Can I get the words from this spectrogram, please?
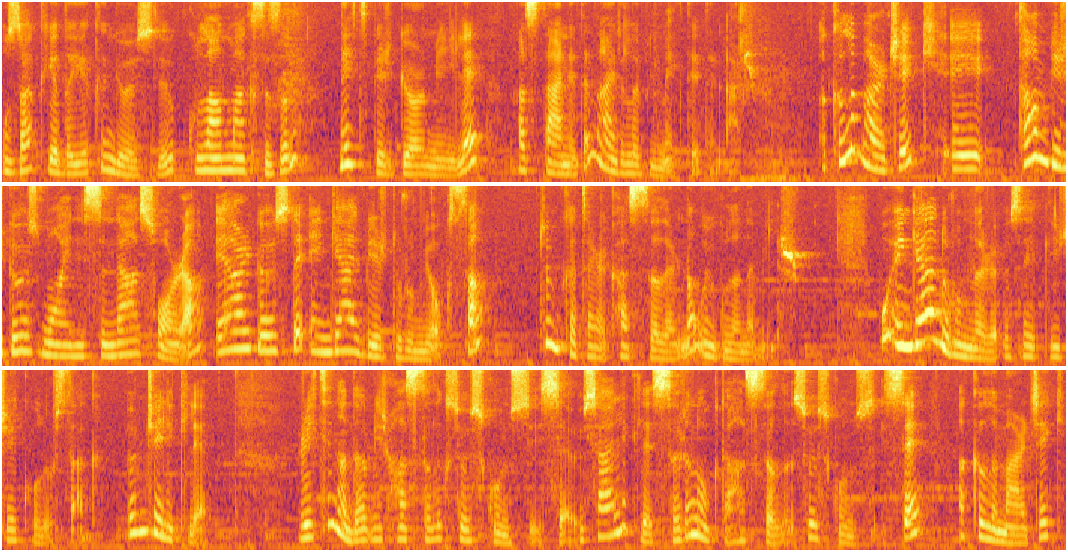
uzak ya da yakın gözlüğü kullanmaksızın net bir görme ile hastaneden ayrılabilmektedirler. Akıllı mercek e, tam bir göz muayenesinden sonra eğer gözde engel bir durum yoksa tüm katarak hastalarına uygulanabilir. Bu engel durumları özetleyecek olursak öncelikle Retinada bir hastalık söz konusu ise, özellikle sarı nokta hastalığı söz konusu ise akıllı mercek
